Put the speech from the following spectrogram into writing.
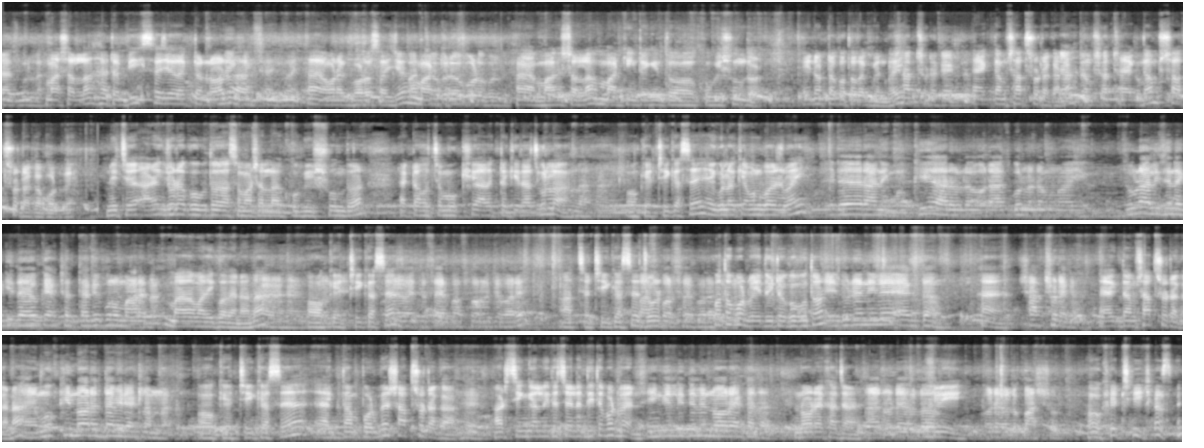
মাশাল্লাহ এটা বিগ সাইজের একটা নর। হ্যাঁ অনেক বড় সাইজের বড় হ্যাঁ মাশাল্লাহ মার্কিংটা কিন্তু খুবই সুন্দর। এই নটটা কত রাখবেন ভাই? সাতশো টাকা একদম সাতশো টাকা না? একদম 700 টাকা। একদম সাতশো টাকা পড়বে। নিচে আরেক জোড়া কবুতর আছে মাশাল্লাহ খুবই সুন্দর। একটা হচ্ছে মুখী আরেকটা কি রাজগোল্লা? ওকে ঠিক আছে। এগুলা কেমন বয়স ভাই? এটা রানী মুখী আর হলো রাসগোল্লাটা মনে হয় জোড়া লিছে নাকি যাই হোক একসাথে থাকে কোনো মারে না। মারামারি করে না না? হ্যাঁ, হ্যাঁ। ওকে ঠিক আছে। হয়তো চার পাঁচ পর হতে পারে। আচ্ছা ঠিক আছে। কত পড়বে এই দুইটা কবুতর? এই দুটো নিলে একদম হ্যাঁ। সাতশো টাকা। একদম সাতশো টাকা না? হ্যাঁ, মুখী নরের দামই রাখলাম না। ওকে ঠিক আছে। একদম পড়বে সাতশো টাকা। হ্যাঁ। আর সিঙ্গেল নিতে চাইলে দিতে পারবেন? সিঙ্গেল নিতে হলে নর এক হাজার। নর এক হাজার। আর ওটা হলো Free। ওটা হলো পাঁচশো। ওকে ঠিক আছে।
